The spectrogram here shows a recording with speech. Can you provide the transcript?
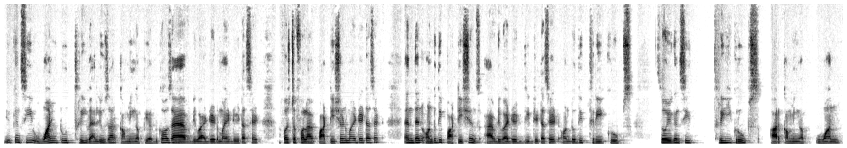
You can see one two three values are coming up here because I have divided my data set. First of all I've partitioned my data set and then onto the partitions I've divided the data set onto the three groups. So you can see three groups are coming up. One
